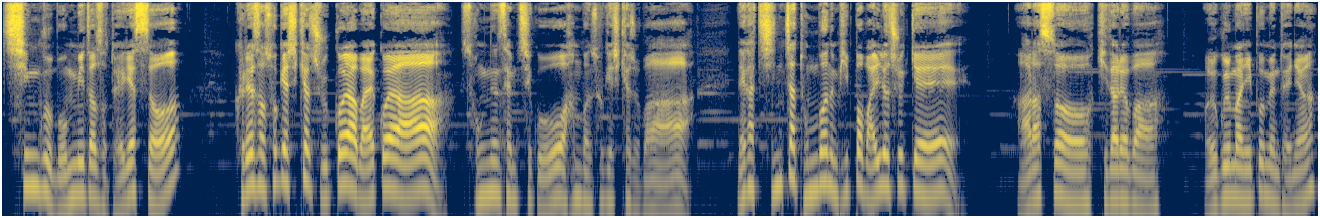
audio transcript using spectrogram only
친구 못 믿어서 되겠어? 그래서 소개시켜 줄 거야 말 거야. 속는 셈 치고 한번 소개시켜 줘봐. 내가 진짜 돈 버는 비법 알려줄게. 알았어. 기다려봐. 얼굴만 이쁘면 되냐?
